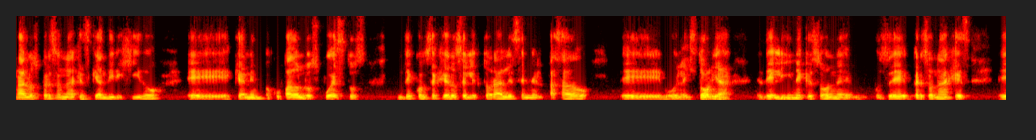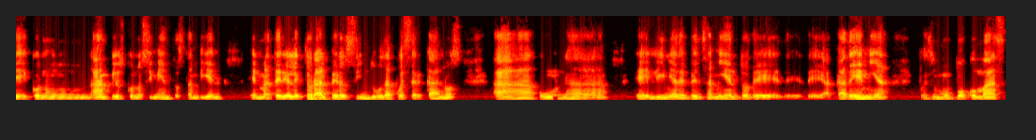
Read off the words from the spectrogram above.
a los personajes que han dirigido, que han ocupado los puestos de consejeros electorales en el pasado eh, o en la historia del INE, que son eh, pues, eh, personajes con un, amplios conocimientos también en materia electoral, pero sin duda pues cercanos a una línea de pensamiento de, de, academia, pues un poco más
